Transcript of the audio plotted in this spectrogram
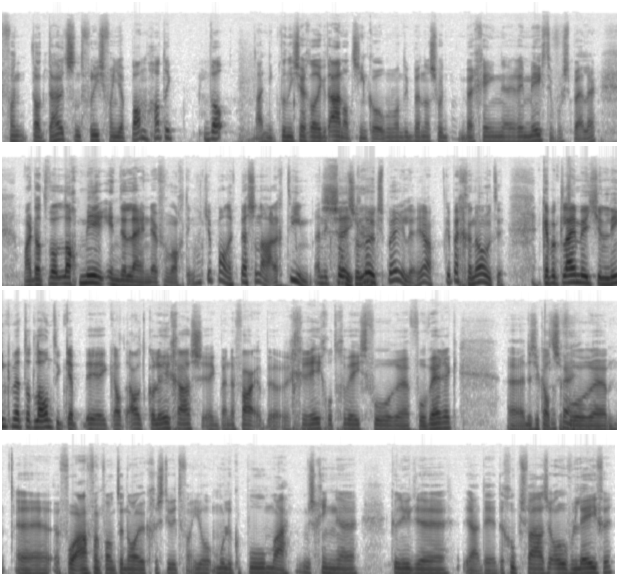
Van, dat Duitsland verlies van Japan had ik wel... Nou, ik wil niet zeggen dat ik het aan had zien komen, want ik ben een soort, bij geen, geen meestervoorspeller. Maar dat wel, lag meer in de lijn der verwachting. Want Japan heeft best een aardig team. En ik vond ze leuk spelen. Ja, ik heb echt genoten. Ik heb een klein beetje een link met dat land. Ik, heb, eh, ik had oud-collega's. Ik ben er vaak geregeld geweest voor, uh, voor werk. Uh, dus ik had okay. ze voor, uh, uh, voor aanvang van het toernooi ook gestuurd van, joh, moeilijke pool, maar misschien kunnen jullie de, ja, de, de groepsfase overleven.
